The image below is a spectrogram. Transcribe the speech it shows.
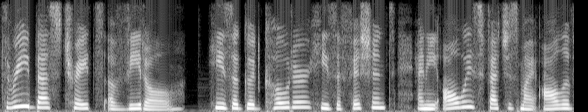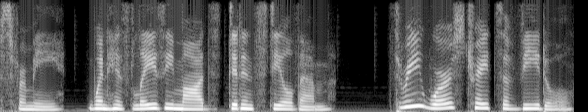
Three best traits of Vedal. He's a good coder, he's efficient, and he always fetches my olives for me, when his lazy mods didn't steal them. Three worst traits of Vedal.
